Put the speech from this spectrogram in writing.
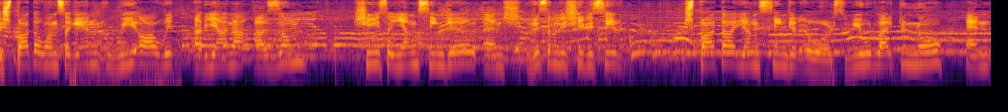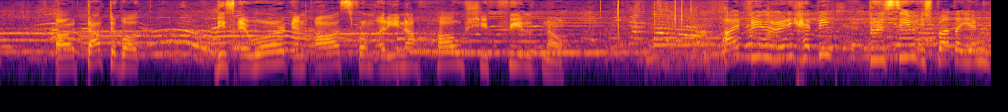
Ishpata once again. We are with Ariana Azam. She is a young singer and she, recently she received Ishpata Young Singer Awards. We would like to know and uh, talked about this award and asked from Arena how she feels now. I feel very happy to receive Ishpata Young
